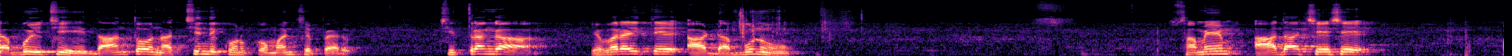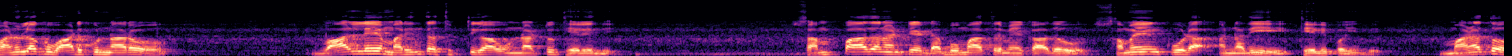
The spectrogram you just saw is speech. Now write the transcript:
డబ్బు ఇచ్చి దాంతో నచ్చింది కొనుక్కోమని చెప్పారు. చిత్రంగా ఎవరైతే ఆ డబ్బును సమయం ఆదా చేసే పనులకు వాడుకున్నారో వాళ్ళే మరింత తృప్తిగా ఉన్నట్టు తేలింది. సంపాదన అంటే డబ్బు మాత్రమే కాదు సమయం కూడా అన్నది తేలిపోయింది. మనతో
